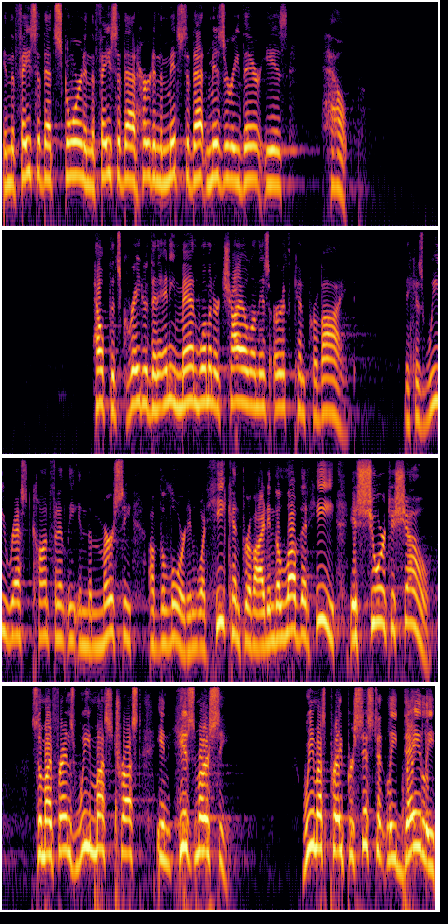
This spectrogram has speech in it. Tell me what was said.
in the face of that scorn, in the face of that hurt, in the midst of that misery, there is help. Help that's greater than any man, woman, or child on this earth can provide. Because we rest confidently in the mercy of the Lord, in what He can provide, in the love that He is sure to show. So, my friends, we must trust in His mercy. We must pray persistently, daily,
